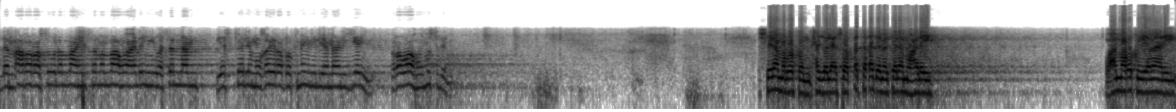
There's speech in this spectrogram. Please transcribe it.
لم أرى رسول الله صلى الله عليه وسلم يستلم غير الركنين اليمانيين. رواه مسلم. استلام الركن الحجر الأسود قد تقدم الكلام عليه. وأما الركن اليماني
